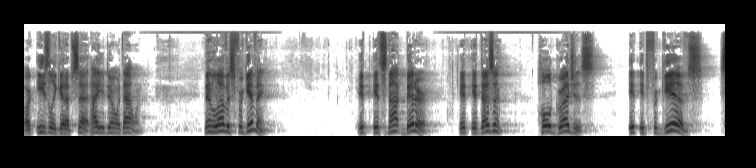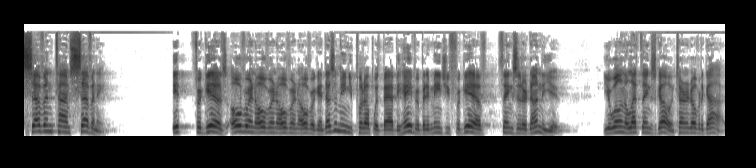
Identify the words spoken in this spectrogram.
or easily get upset. How are you doing with that one? Then love is forgiving. It, it's not bitter. It, it doesn't hold grudges. It, it forgives seven times 70. It forgives over and over and over and over again. It doesn't mean you put up with bad behavior, but it means you forgive things that are done to you. You're willing to let things go and turn it over to God.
